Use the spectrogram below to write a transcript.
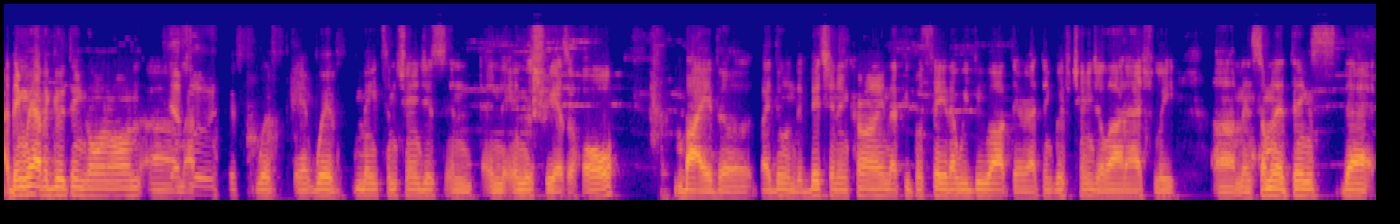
I think we have a good thing going on. Um, Absolutely. With, with, and we've made some changes in, in the industry as a whole by the by doing the bitching and crying that people say that we do out there. I think we've changed a lot actually, um, and some of the things that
